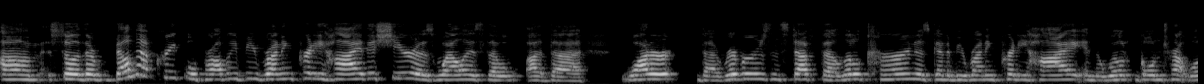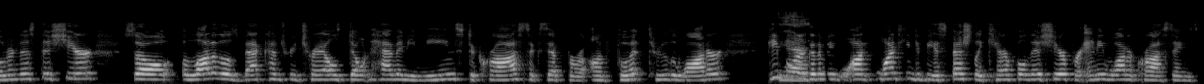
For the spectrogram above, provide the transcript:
Um, so the Belknap Creek will probably be running pretty high this year, as well as the uh, the water, the rivers and stuff. The Little Kern is going to be running pretty high in the Wil- Golden Trout Wilderness this year. So a lot of those backcountry trails don't have any means to cross except for on foot through the water people yeah. are going to be want, wanting to be especially careful this year for any water crossings.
